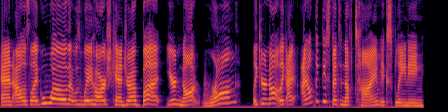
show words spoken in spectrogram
And I was like, whoa, that was way harsh, Kendra, but you're not wrong. Like, you're not, like, I, I don't think they spent enough time explaining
